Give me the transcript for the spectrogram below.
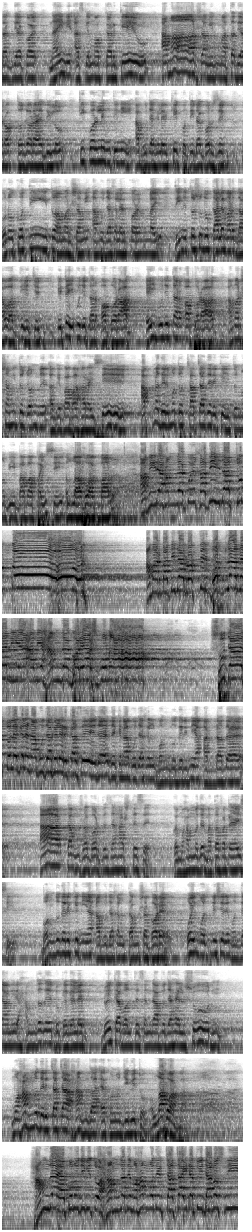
ডাক দিয়া কয়, নাইনি, আজকে মক্কার কেউ আমার স্বামীর মাথা দিয়া রক্ত জড়ায় দিল। কি করলেন তিনি? আবু জাহেলের কে ক্ষতিটা করছেন? কোনো ক্ষতি তো আমার স্বামী আবু জাহেলের করেন নাই। তিনি তো শুধু কালেমার দাওয়াত দিয়েছেন। এটাই বুঝি তার অপরাধ। এই বুঝি তার অপরাধ। আমার স্বামী তো জন্মের আগে বাবা হারাইছে। আপনাদের মতো চাচাদেরকেই তো নবী বাবা পাইছে। আল্লাহ আকবার। আমির হামজা কই, খাদিজা, চুপ আমার বাতিজার রক্তের বদলা না নিয়ে আমি হামজা ঘরে আসব না। সোজা চলে গেলেন আবু জাহেলের কাছে, যায় দেখেন আবু জাহেল বন্ধুদের নিয়ে আড্ডা দেয়। আর তামসা করতেছে, হাসতেছে। মোহাম্মদের মাথা ফাটাই আইছি। বন্ধুদেরকে নিয়ে আবু জাহেল তামসা করে। ওই মজলিসের মধ্যে আমির হামজাদে ঢুকে গেলেন ডুইকা বলতেছেন আবু জাহেল, শুন, মোহাম্মদের চাচা হামজা এখনও জীবিত। আল্লাহ আকবার। হামজা এখনও জীবিত। হামজা যে মোহাম্মদের চাচা, এটা তুই জানস নি?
